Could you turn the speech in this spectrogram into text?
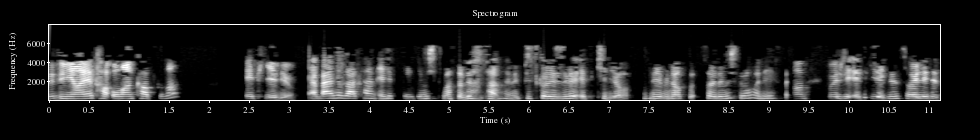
ve dünyaya olan katkına etki ediyor. Ya ben de zaten Elif şey demiştim hatırlıyorsan. Hani psikolojiyi etkiliyor diye bir not söylemiştim ama neyse. Psikolojiyi etkilediğini söyledin.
